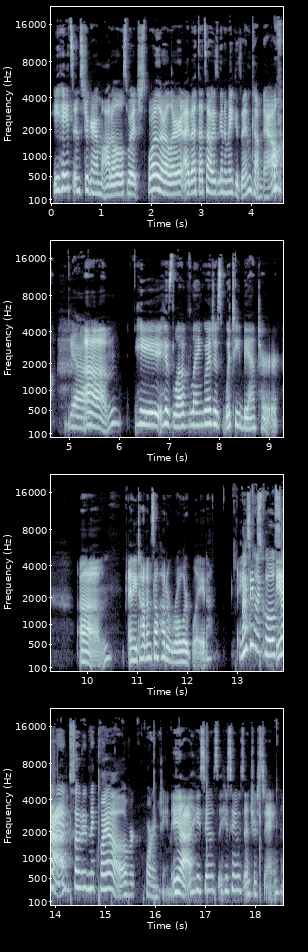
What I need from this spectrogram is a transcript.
he hates Instagram models, which, spoiler alert, I bet that's how he's going to make his income now. Yeah. Um, he his love language is witty banter. Um, and he taught himself how to rollerblade. He That's kind seems of cool. So yeah. Did, so did Nick Viall over quarantine. Yeah, he seems he seems interesting.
